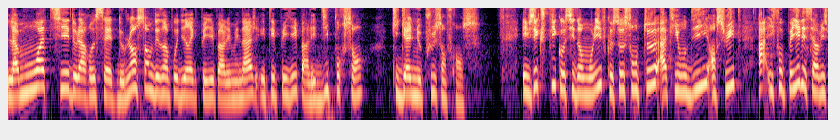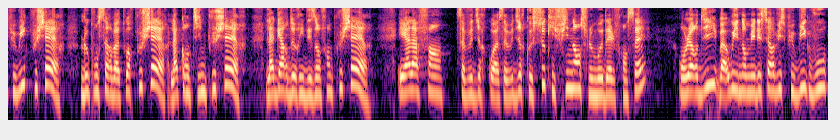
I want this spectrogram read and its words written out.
la moitié de la recette de l'ensemble des impôts directs payés par les ménages était payée par les 10% qui gagnent le plus en France. Et j'explique aussi dans mon livre que ce sont eux à qui on dit ensuite ah il faut payer les services publics plus cher, le conservatoire plus cher, la cantine plus chère, la garderie des enfants plus chère. Et à la fin, ça veut dire quoi? Ça veut dire que ceux qui financent le modèle français, on leur dit bah oui non mais les services publics vous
